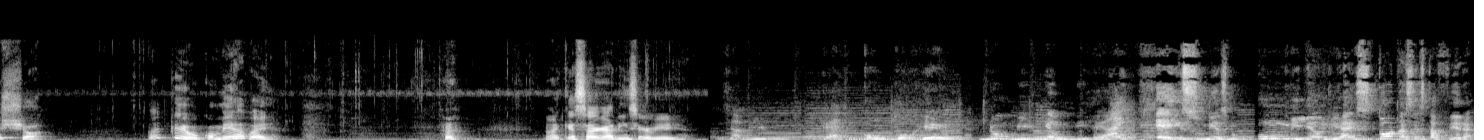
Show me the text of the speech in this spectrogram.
Ixi, ó. Aqui, eu vou comer, rapaz. Aqui é sargadinho e cerveja. Meus amigos, quer concorrer num milhão de reais? É isso mesmo, um milhão de reais toda sexta-feira.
